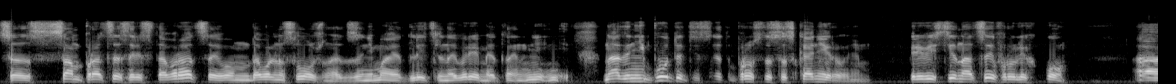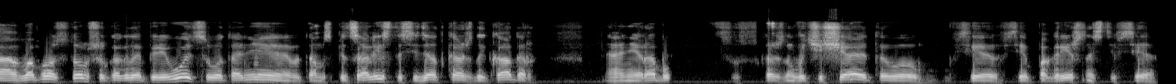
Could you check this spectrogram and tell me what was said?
сам процесс реставрации, он довольно сложный, это занимает длительное время. Это не, не, надо не путать это просто со сканированием. Перевести на цифру легко. А вопрос в том, что когда переводится, вот они, там, специалисты сидят каждый кадр, они работают с каждым, вычищают его, все, все погрешности, все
